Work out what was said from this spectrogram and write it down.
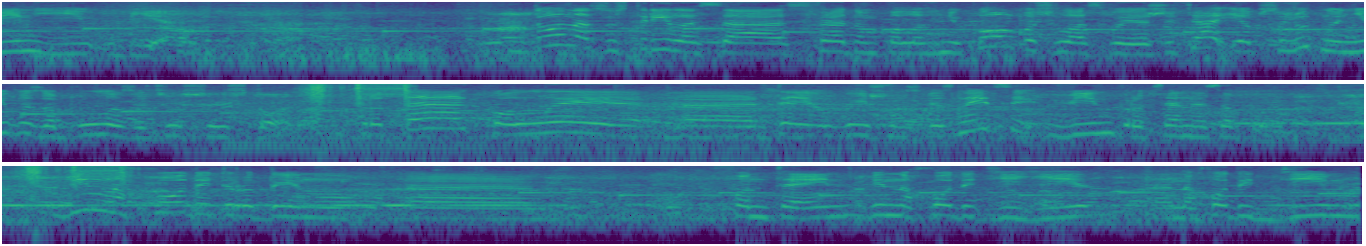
він її уб'є. Дона зустрілася з Фредом Пологнюком, почала своє життя і абсолютно ніби забула за цю всю історію. Проте, коли е, Дейл вийшов з в'язниці, він про це не забув. Він знаходить родину. Е, Фонтейн. Він знаходить її, знаходить дім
